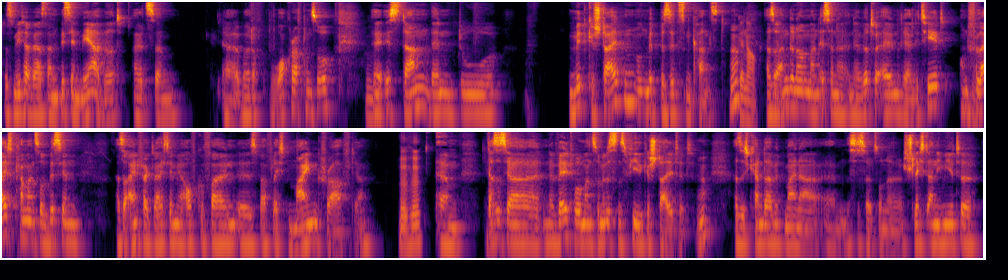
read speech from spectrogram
das Metaverse dann ein bisschen mehr wird als ähm, äh, World of Warcraft und so, mhm. äh, ist dann, wenn du mitgestalten und mitbesitzen kannst. Ne? Genau. Also ja. angenommen, man ist in einer, in einer virtuellen Realität und ja. vielleicht kann man so ein bisschen, also ein Vergleich, der mir aufgefallen ist, war vielleicht Minecraft, ja. Mhm. Ähm, das ist ja eine Welt, wo man zumindest viel gestaltet. Ne? Also ich kann da mit meiner, ähm, das ist halt so eine schlecht animierte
